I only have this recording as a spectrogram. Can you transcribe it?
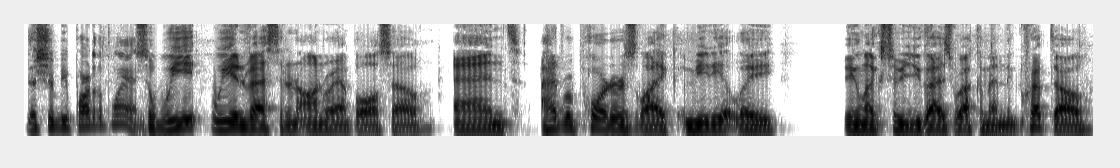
This should be part of the plan. So we we invested in Onramp also, and I had reporters like immediately being like, "So you guys recommending crypto?"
